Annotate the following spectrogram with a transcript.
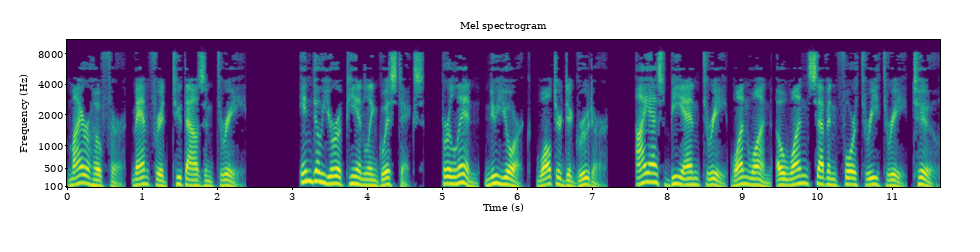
Mayrhofer, Manfred 2003. Indo-European Linguistics. Berlin, New York, Walter de Gruyter. ISBN 3-11-017433-2.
